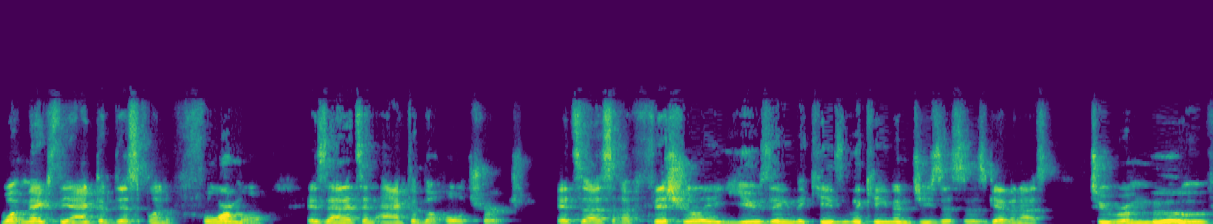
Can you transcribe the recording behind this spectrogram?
What makes the act of discipline formal is that it's an act of the whole church. It's us officially using the keys of the kingdom Jesus has given us to remove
